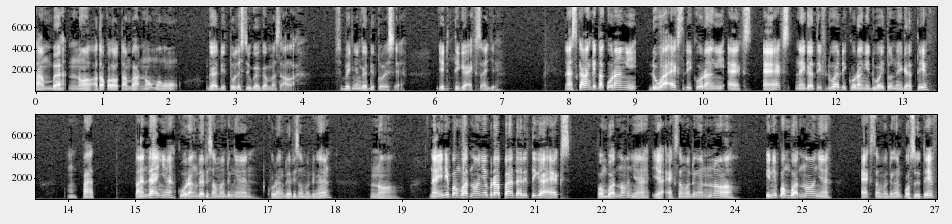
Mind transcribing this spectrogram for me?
Tambah 0 atau kalau tambah 0 mau nggak ditulis juga gak masalah. Sebaiknya nggak ditulis ya. Jadi 3x saja nah sekarang kita kurangi. 2x dikurangi x. X negatif 2 dikurangi 2 itu negatif 4 tandanya kurang dari sama dengan kurang dari sama dengan 0 nah ini pembuat nolnya berapa dari 3x pembuat nolnya ya x sama dengan 0 ini pembuat nolnya X sama dengan positif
